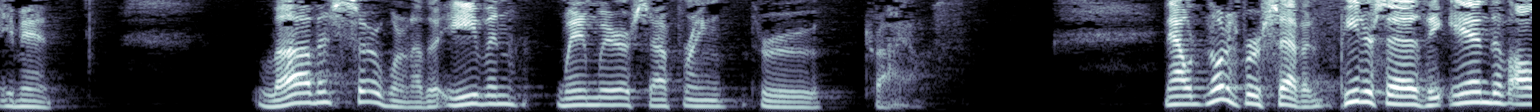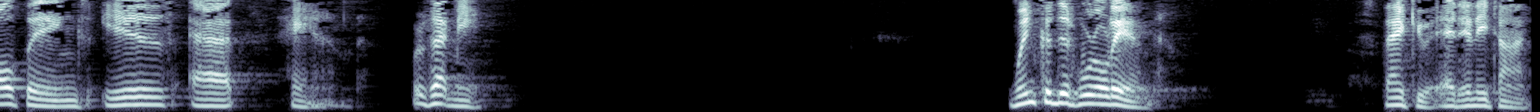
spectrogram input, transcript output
Amen. Love and serve one another even when we're suffering through trials. Now, notice verse 7. Peter says, The end of all things is at hand. What does that mean? When could this world end? Thank you. At any time.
